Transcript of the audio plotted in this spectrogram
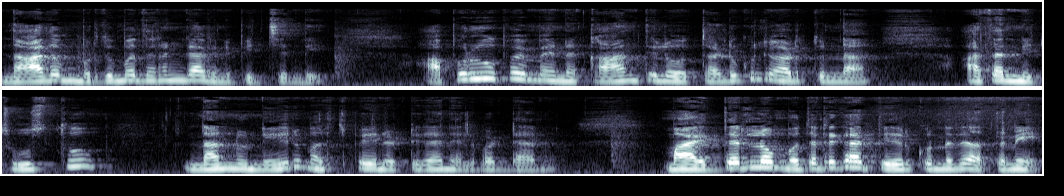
నాదం మృదుమధరంగా వినిపించింది. అపురూపమైన కాంతిలో తడుకుని ఆడుతున్న అతన్ని చూస్తూ నన్ను నేను మర్చిపోయినట్టుగా నిలబడ్డాను. మా ఇద్దరిలో మొదటగా తేరుకున్నది అతనే.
